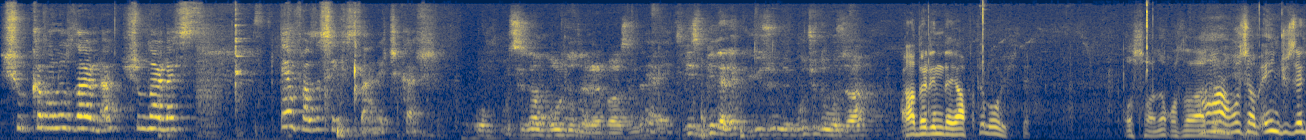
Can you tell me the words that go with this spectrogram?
şu kavanozlarla, şunlarla en fazla 8 tane çıkar. O sizden vurdu derler bazen de. Evet. Biz bilerek yüzünü, vücudumuza haberinde yaptım o işte. O sonra kozalar Aa hocam en güzel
